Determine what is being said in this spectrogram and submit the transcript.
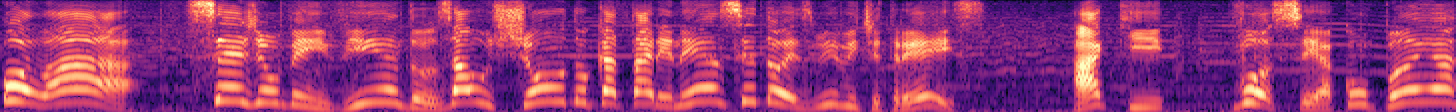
Olá! Sejam bem-vindos ao Show do Catarinense 2023. Aqui você acompanha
